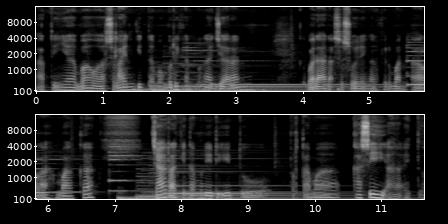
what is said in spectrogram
Artinya bahwa selain kita memberikan pengajaran kepada anak sesuai dengan firman Allah maka cara kita mendidik itu pertama kasih anak itu.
